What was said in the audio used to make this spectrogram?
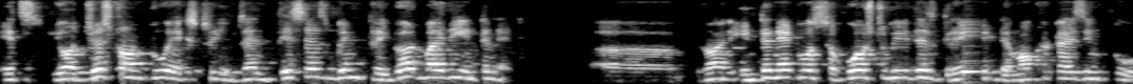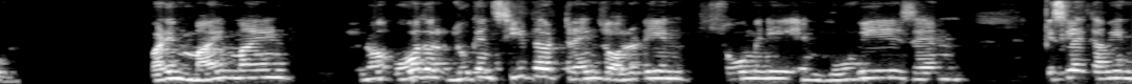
It's you're just on two extremes, and this has been triggered by the internet. Uh, you know, internet was supposed to be this great democratizing tool, but in my mind, you know over the you can see the trends already in so many in movies and it's like i mean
